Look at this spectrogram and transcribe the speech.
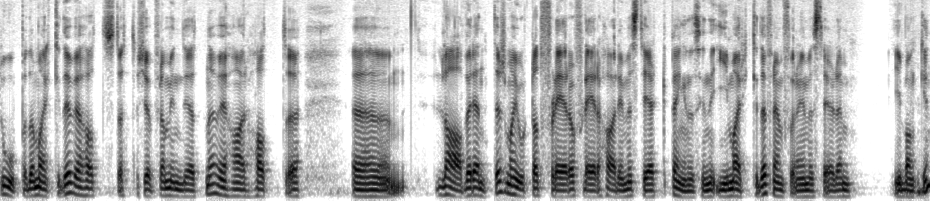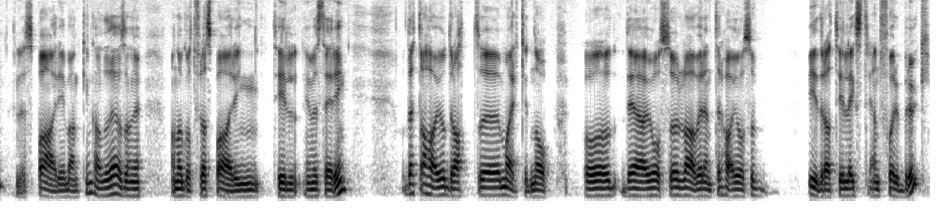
dopede markeder. Vi har hatt støttekjøp fra myndighetene. Vi har hatt eh, lave renter, som har gjort at flere og flere har investert pengene sine i markedet fremfor å investere dem i banken. Eller spare i banken, kall det det. Altså, man har gått fra sparing til investering. Og dette har jo dratt eh, markedene opp. Og det er jo også, Lave renter har jo også bidratt til ekstremt forbruk.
